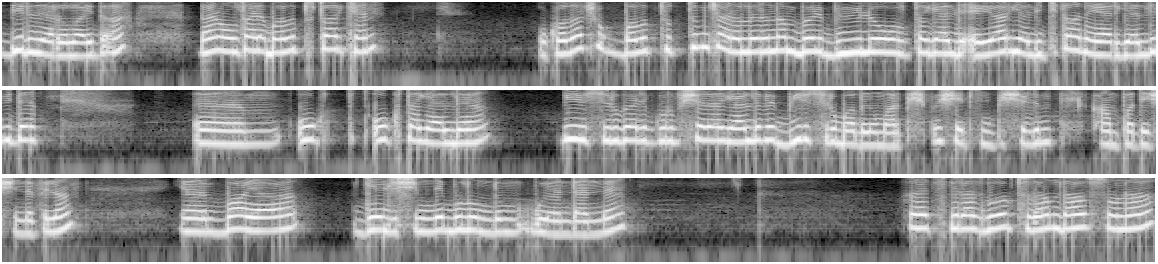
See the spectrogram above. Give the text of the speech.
bir diğer olay da ben oltayla balık tutarken o kadar çok balık tuttum ki aralarından böyle büyülü olta geldi. Eğer geldi. iki tane eğer geldi. Bir de eee, ok, ok da geldi. Bir sürü garip grup şeyler geldi ve bir sürü balığım var pişmiş. Hepsini pişirdim kamp ateşinde falan. Yani bayağı gelişimde bulundum bu yönden de. Evet biraz balık tutalım. Daha sonra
